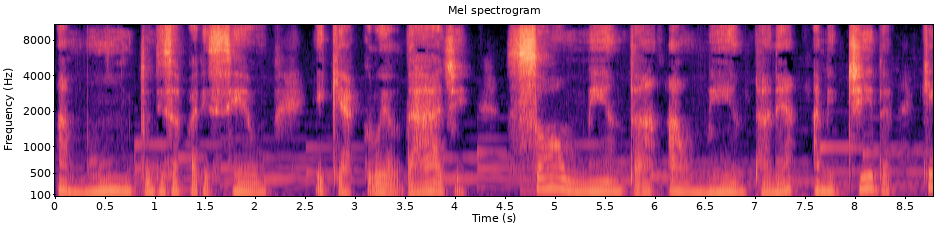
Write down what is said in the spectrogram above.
há muito desapareceu e que a crueldade só aumenta, aumenta, né? À medida que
